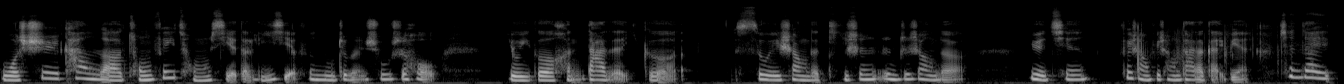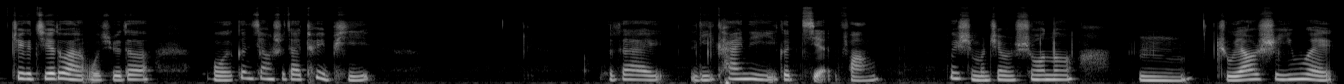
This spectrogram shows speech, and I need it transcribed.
我是看了从飞从写的《理解愤怒》这本书之后，有一个很大的一个。思维上的提升，认知上的跃迁，非常非常大的改变。现在这个阶段，我觉得我更像是在蜕皮，我在离开那一个茧房。为什么这么说呢？嗯，主要是因为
